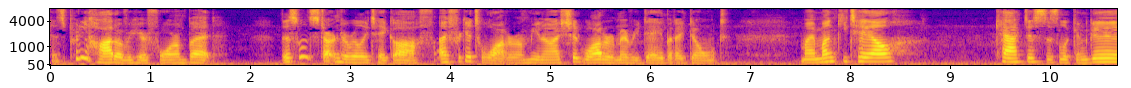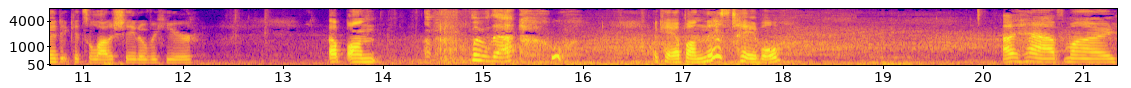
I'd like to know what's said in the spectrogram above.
it's pretty hot over here for them, but this one's starting to really take off. I forget to water them. You know, I should water them every day, but I don't. My monkey tail cactus is looking good. It gets a lot of shade over here. Up on, move that. Whew. Okay, up on this table, I have my,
